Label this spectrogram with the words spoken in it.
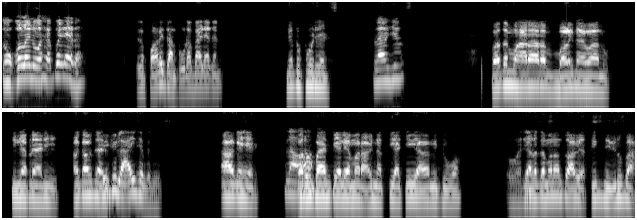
તો લઈને વાહે પડ્યા હતા. એટલે તો પાડી તાન પૂડા બાડ્યા તા મેં તો ફોડ્યા. લાવજો. તો તો હું હારા હારા બળીને આવ્યા આલું. એટલે આપણે હારી અગાઉ બીજું લાવી છે બધું. આ ગઈ હેર. પરુભાઈ પેલે અમારે આવી નથી આ કેવી આવે અમે જોવો પેલા જમાના તો આવી હતી જ નહીં વિરુભા.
